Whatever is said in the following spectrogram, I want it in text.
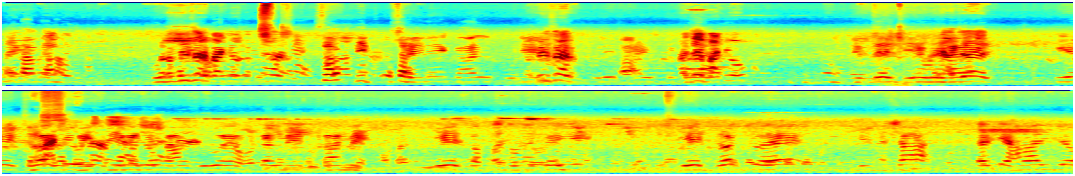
प्रकरणामध्ये sir sir. Sir Kapil sir. Ajay निर्देश दिए हुए हैं। अजय। ये बेचने का जो काम शुरू है होटल में दुकान में ये सब बंद होना चाहिए। ये ड्रग जो है ये नशा करके हमारी जो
